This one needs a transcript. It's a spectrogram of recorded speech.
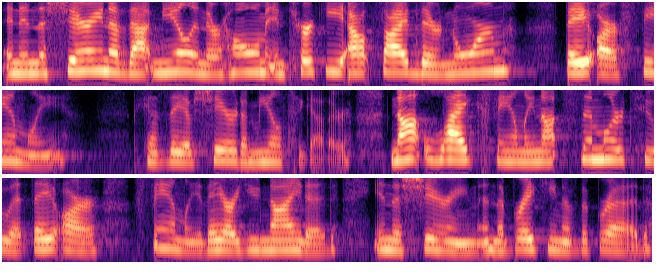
And in the sharing of that meal in their home in Turkey, outside their norm, they are family because they have shared a meal together. Not like family, not similar to it. They are family. They are united in the sharing and the breaking of the bread.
